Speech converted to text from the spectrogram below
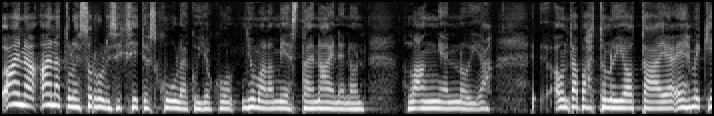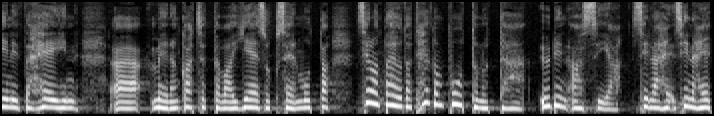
aina, aina tulee surulliseksi, jos kuulee, kun joku Jumalan mies tai nainen on langennut ja on tapahtunut jotain ja eihän me kiinnitä heihin ää, meidän katsettavaan Jeesukseen, mutta silloin tajuta, että heiltä on puuttunut tämä ydinasia sillä he, siinä he,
